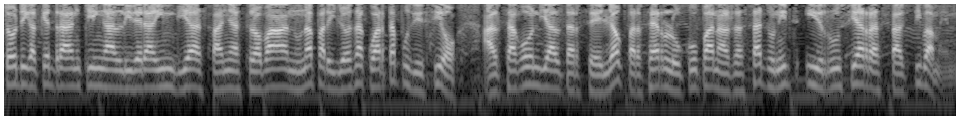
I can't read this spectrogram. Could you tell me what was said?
Tot i que aquest rànquing el lidera Índia, Espanya es troba en una perillosa quarta posició. El segon i el tercer lloc, per cert, l'ocupen els Estats Units i Rússia respectivament.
